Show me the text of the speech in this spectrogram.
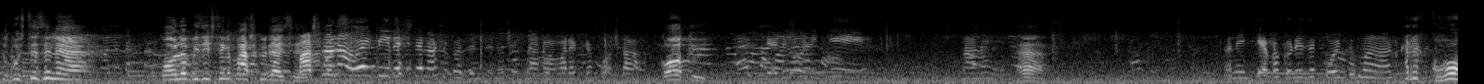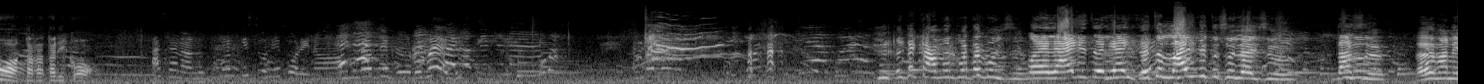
তুই বুঝতেছি না। ও হলো বিদেশ থেকে পাশ করে আইছে। পাস না না ওই বিদেশ থেকে আসুক নানু আমার একটা কথা। ক তুই? কি? নানু। হ্যাঁ। মানে কেবা করে যে কই তোমার? আরে ক তাড়াতাড়ি ক। আচ্ছা নানু তোমার কিছু হয়ে পড়ে না? আমরা যে বড় হয়ে গেছি। একটা কামের কথা কইছি। মানে লাইনে চলে আইছে। তো লাইনে তো চলে আইছু। নানু। এই মানে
